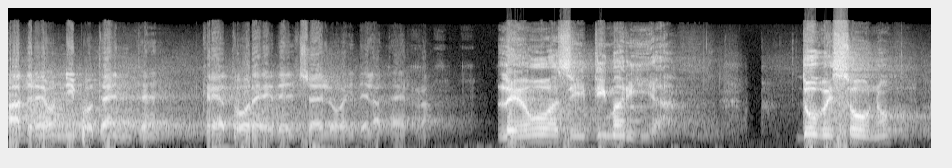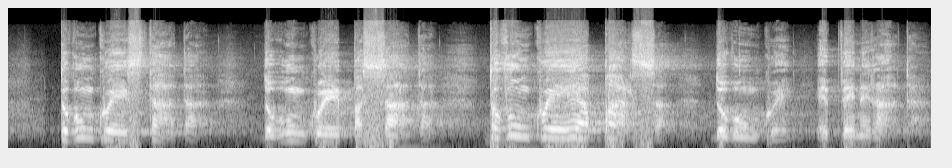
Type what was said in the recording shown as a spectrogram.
Padre Onnipotente, Creatore del cielo e della terra. Le oasi di Maria, dove sono, dovunque è stata, dovunque è passata, dovunque è apparsa, dovunque è venerata.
